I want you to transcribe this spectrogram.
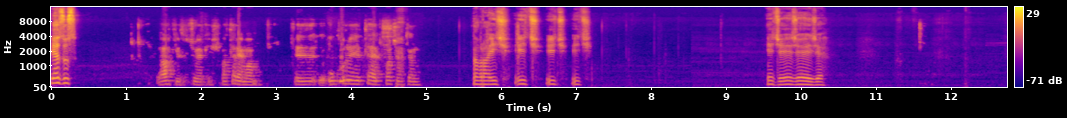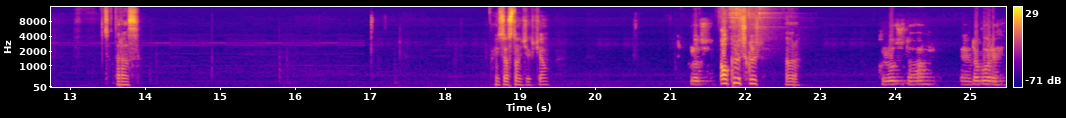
Jezus! Larki skoczyły jakieś. Baterię mam. Y, u góry te, pociąg ten. Dobra, idź, idź, idź, idź. Jedzie, jedzie, jedzie. Co teraz? No I co z tą ciuchcią? Klucz. O, klucz, klucz. Dobra. Klucz do, y, do góry.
